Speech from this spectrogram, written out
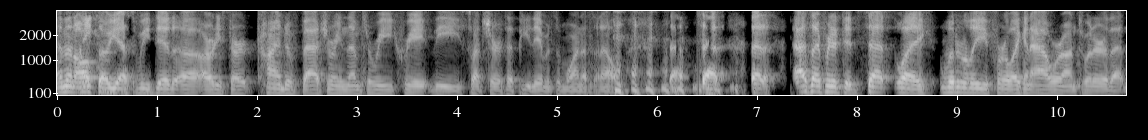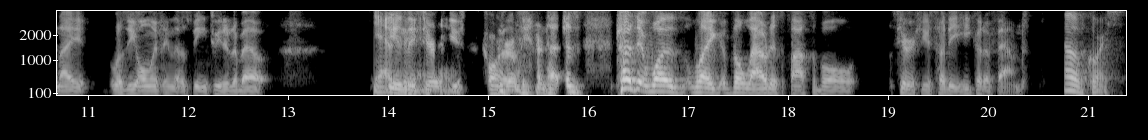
And then also, yes, we did uh, already start kind of badgering them to recreate the sweatshirt that Pete Davidson wore on SNL. that set that, as I predicted, set like literally for like an hour on Twitter that night was the only thing that was being tweeted about. Yeah, in the Syracuse corner of the internet, just because it was like the loudest possible Syracuse hoodie he could have found. Oh, of course.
